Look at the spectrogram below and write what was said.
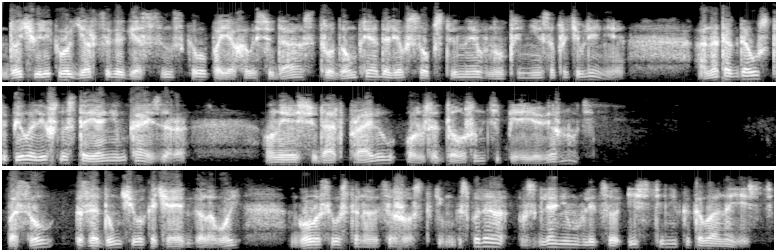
Дочь великого герцога Гессенского поехала сюда, с трудом преодолев собственное внутреннее сопротивление. Она тогда уступила лишь настоянием кайзера — он ее сюда отправил, он же должен теперь ее вернуть. Посол задумчиво качает головой, голос его становится жестким. «Господа, взглянем в лицо истине, какова она есть».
